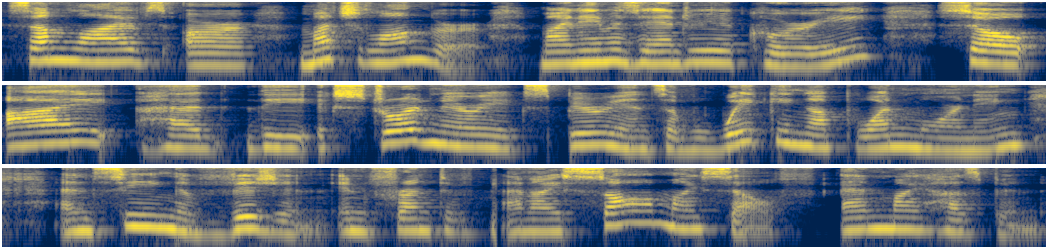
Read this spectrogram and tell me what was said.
Some lives are much longer. My name is Andrea Courey. So I had the extraordinary experience of waking up one morning and seeing a vision in front of me. And I saw myself and my husband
